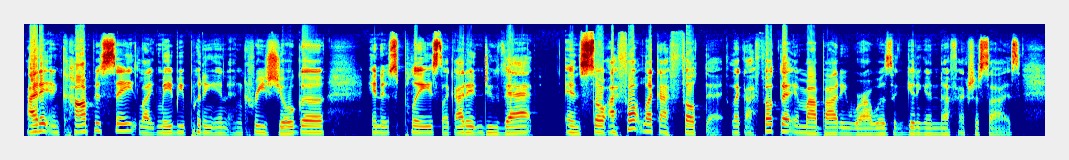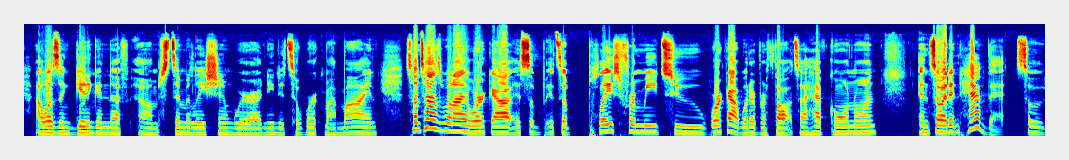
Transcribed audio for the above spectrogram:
I didn't compensate, like maybe putting in increased yoga in its place. Like I didn't do that and so I felt like I felt that, like I felt that in my body where I wasn't getting enough exercise. I wasn't getting enough um, stimulation where I needed to work my mind. Sometimes when I work out, it's a it's a place for me to work out whatever thoughts I have going on, and so I didn't have that. So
